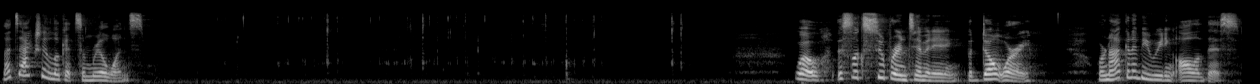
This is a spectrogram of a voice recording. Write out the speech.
Let's actually look at some real ones. Whoa, this looks super intimidating, but don't worry. We're not going to be reading all of this.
